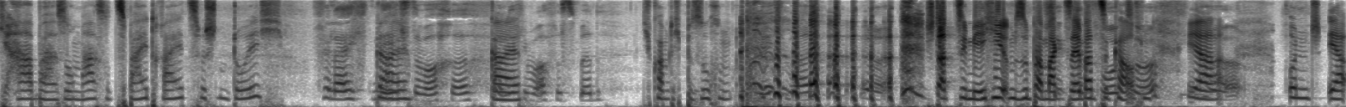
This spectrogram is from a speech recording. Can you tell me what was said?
Ja, aber so mal so zwei, drei zwischendurch. Vielleicht Geil. nächste Woche, Geil. wenn ich im Office bin. Ich komme dich besuchen, ja. statt sie mir hier im Supermarkt Schick selber zu kaufen. Ja. Und ja,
